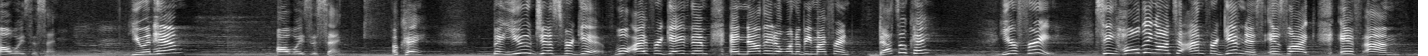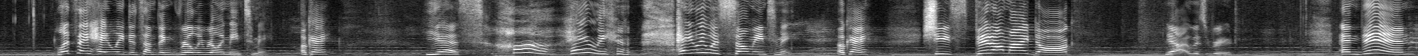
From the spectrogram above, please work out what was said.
Always the same. You and him, always the same. Okay? But you just forgive. Well, I forgave them, and now they don't want to be my friend. That's okay. You're free. See, holding on to unforgiveness is like if, um, let's say Haley did something really, really mean to me, okay? Yes. Huh, Haley. Haley was so mean to me, okay? She spit on my dog. Yeah, it was rude. And then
